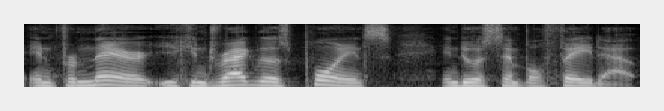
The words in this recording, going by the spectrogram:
and from there you can drag those points into a simple fade out.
